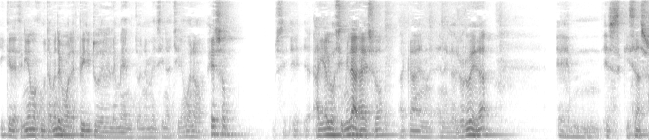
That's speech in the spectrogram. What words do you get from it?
y que definíamos justamente como el espíritu del elemento en la medicina china. Bueno, eso, hay algo similar a eso acá en, el Ayurveda, em, es quizás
